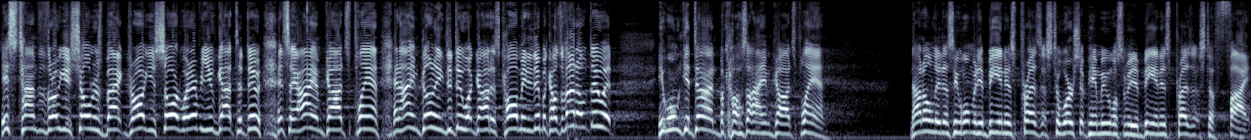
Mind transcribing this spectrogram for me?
it's time to throw your shoulders back, draw your sword, whatever you've got to do, and say, I am God's plan, and I am going to do what God has called me to do because if I don't do it, it won't get done because I am God's plan. Not only does He want me to be in His presence to worship Him, He wants me to be in His presence to fight.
